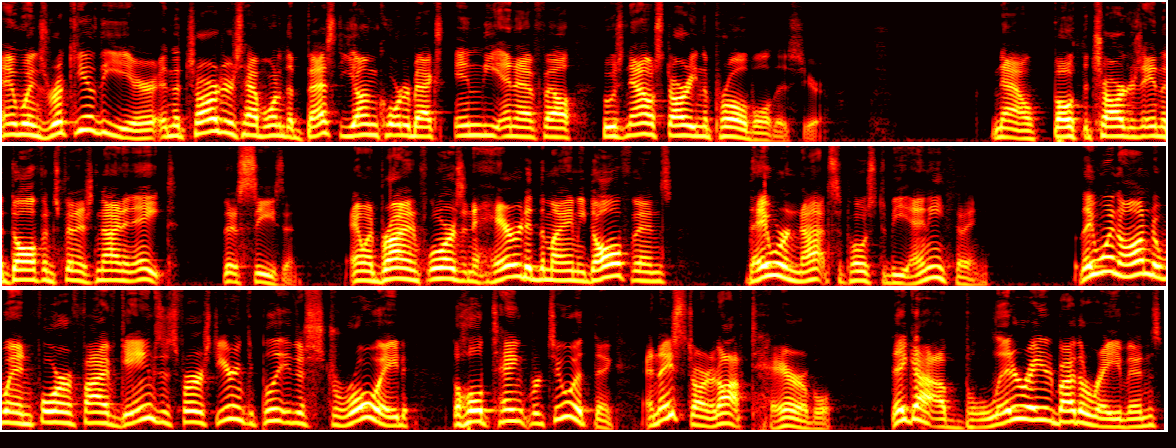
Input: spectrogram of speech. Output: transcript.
and wins rookie of the year and the Chargers have one of the best young quarterbacks in the NFL who's now starting the Pro Bowl this year. Now, both the Chargers and the Dolphins finished 9 and 8 this season. And when Brian Flores inherited the Miami Dolphins, they were not supposed to be anything. They went on to win four or five games his first year and completely destroyed the whole tank for Tua thing. And they started off terrible. They got obliterated by the Ravens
